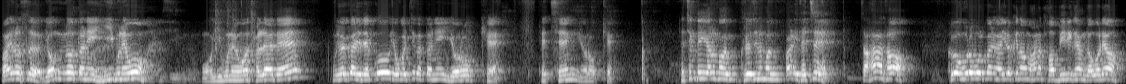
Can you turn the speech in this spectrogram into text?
마이너스 0 넣었더니 2분의 5. 마이너스 2분의 어, 2분의 5 잘라야 돼. 그럼 여기까지 됐고, 요걸 찍었더니 요렇게. 대칭, 요렇게. 대칭 대기하는 건, 그려지는 건 빨리 됐지? 자, 하나 더. 그거 물어볼 거니까 이렇게 나오면 하나 더 미리 그냥 넣어버려.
